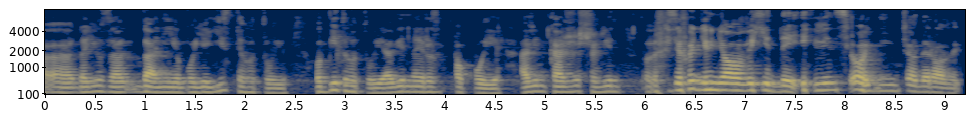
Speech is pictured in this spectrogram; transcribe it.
е, даю завдання, бо я їсти готую, обід готую, а він не розпакує. А він каже, що він сьогодні в нього вихідний, і він сьогодні нічого не робить.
